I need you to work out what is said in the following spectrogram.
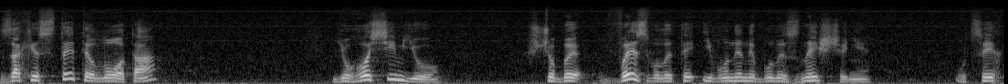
захистити Лота, його сім'ю, щоб визволити, і вони не були знищені у цих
